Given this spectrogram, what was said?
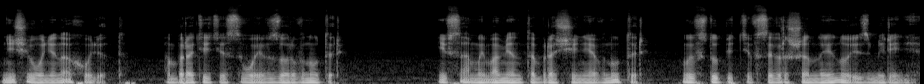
ничего не находят. Обратите свой взор внутрь, и в самый момент обращения внутрь вы вступите в совершенно иное измерение.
